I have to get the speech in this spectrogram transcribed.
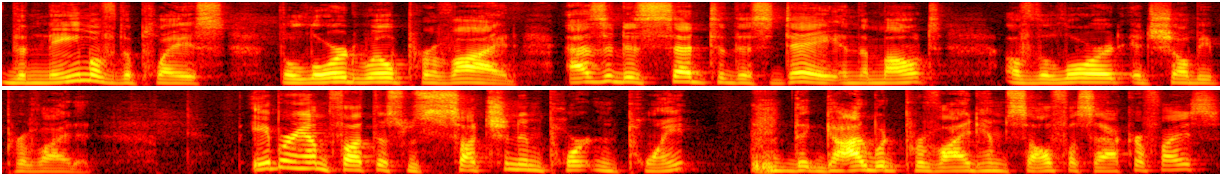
the name of the place, the Lord will provide, as it is said to this day, in the Mount of the Lord it shall be provided. Abraham thought this was such an important point that God would provide himself a sacrifice.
